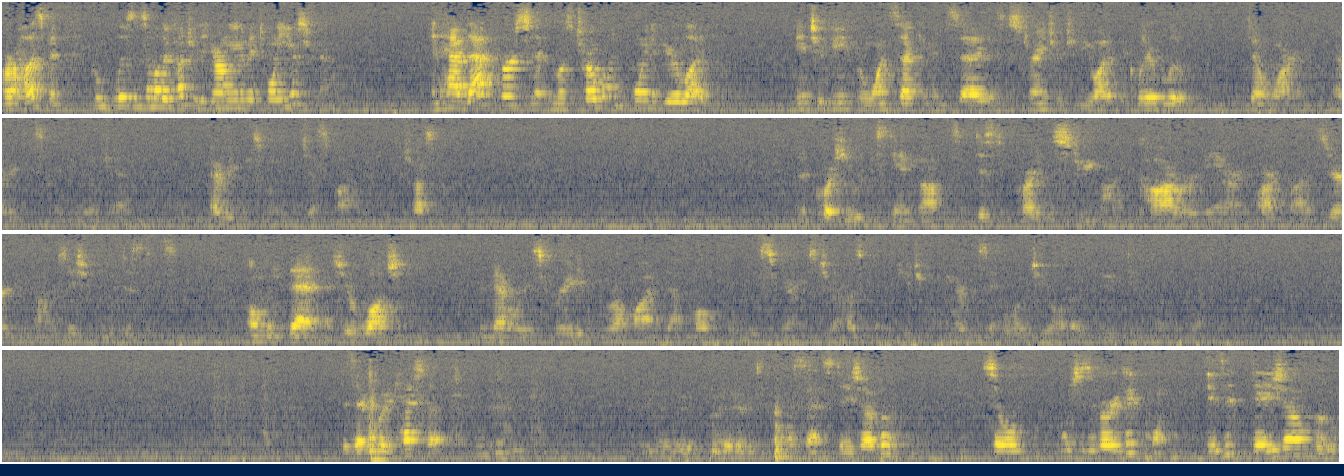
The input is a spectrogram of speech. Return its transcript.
or a husband who lives in some other country that you're only going to meet 20 years from now. And have that person at the most troubling point of your life intervene for one second and say, as a stranger to you out of the clear blue, don't worry, everything's going to be okay. Everything's going to be just fine. Trust me. And of course, you would be standing off in some distant part of the street behind a car or a van or in a parking lot, observing the conversation from. Only then, as you're watching, the memory is created in your own mind at that moment that you experienced your husband in the future coming over to say hello to you, although you didn't know him. Does everybody catch that? Sense, deja vu. So, which is a very good point. Is it deja vu,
